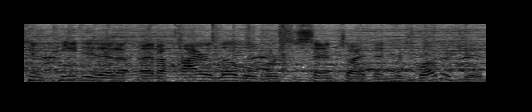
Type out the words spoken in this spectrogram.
competed at a, at a higher level versus Saenchai than his brother did.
